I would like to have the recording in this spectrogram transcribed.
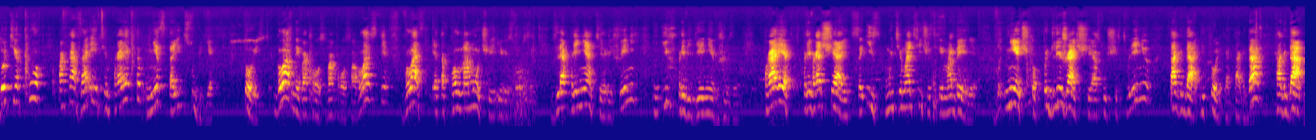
до тех пор, пока за этим проектом не стоит субъект. То есть главный вопрос – вопрос о власти. Власть – это полномочия и ресурсы для принятия решений и их приведения в жизнь. Проект превращается из математической модели в нечто, подлежащее осуществлению, тогда и только тогда, когда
